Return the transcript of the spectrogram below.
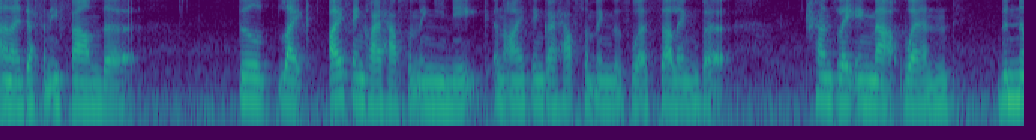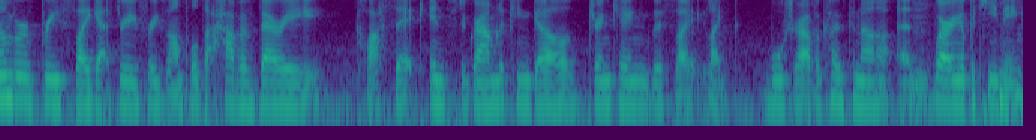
And I definitely found that build like I think I have something unique and I think I have something that's worth selling, but translating that when the number of briefs I get through, for example, that have a very classic Instagram looking girl drinking this like like water out of a coconut and wearing a bikini.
